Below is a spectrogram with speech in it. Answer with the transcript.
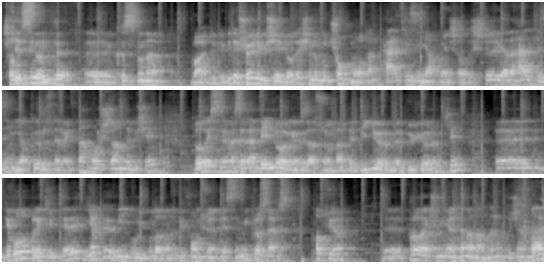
çalışsın Kesinlikle. e, kısmını vaat ediyor. Bir de şöyle bir şey oluyor. Şimdi bu çok moda. Herkesin yapmaya çalıştığı ya da herkesin yapıyoruz demekten hoşlandığı bir şey. Dolayısıyla mesela belli organizasyonlarda biliyorum ve duyuyorum ki e, developer ekipleri yapıyor bir uygulamanın, bir fonksiyonelitesini mikroservis atıyor. E, production'ı yöneten adamların kucağında.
